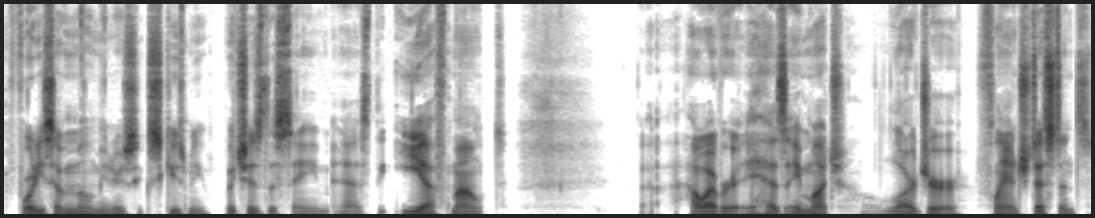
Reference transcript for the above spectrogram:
47 millimeters, excuse me, which is the same as the EF mount. However, it has a much larger flange distance,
